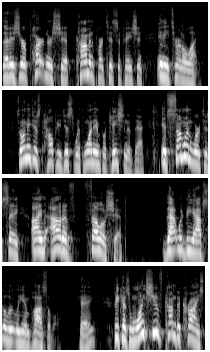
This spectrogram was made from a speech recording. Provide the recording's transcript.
that is your partnership, common participation in eternal life. So let me just help you just with one implication of that. If someone were to say, I'm out of fellowship, that would be absolutely impossible, okay? Because once you've come to Christ,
